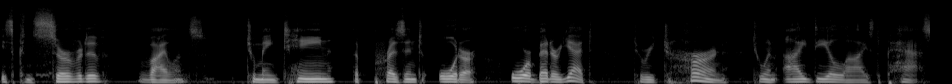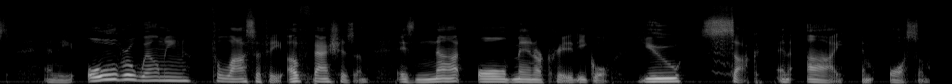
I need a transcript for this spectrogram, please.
is conservative violence to maintain the present order, or better yet, to return to an idealized past. And the overwhelming philosophy of fascism is not all men are created equal. You suck, and I am awesome.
